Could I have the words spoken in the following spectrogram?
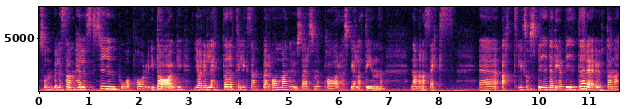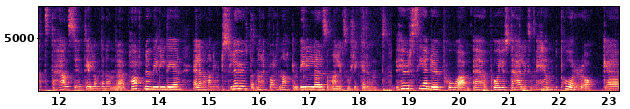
som, eller samhällets syn på porr idag gör det lättare att till exempel, om man nu så här som ett par har spelat in när man har sex, eh, att liksom sprida det vidare utan att ta hänsyn till om den andra partnern vill det eller när man har gjort slut, att man har kvar nakenbilder som man liksom skickar runt. Hur ser du på, eh, på just det här liksom med hämndporr och eh,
